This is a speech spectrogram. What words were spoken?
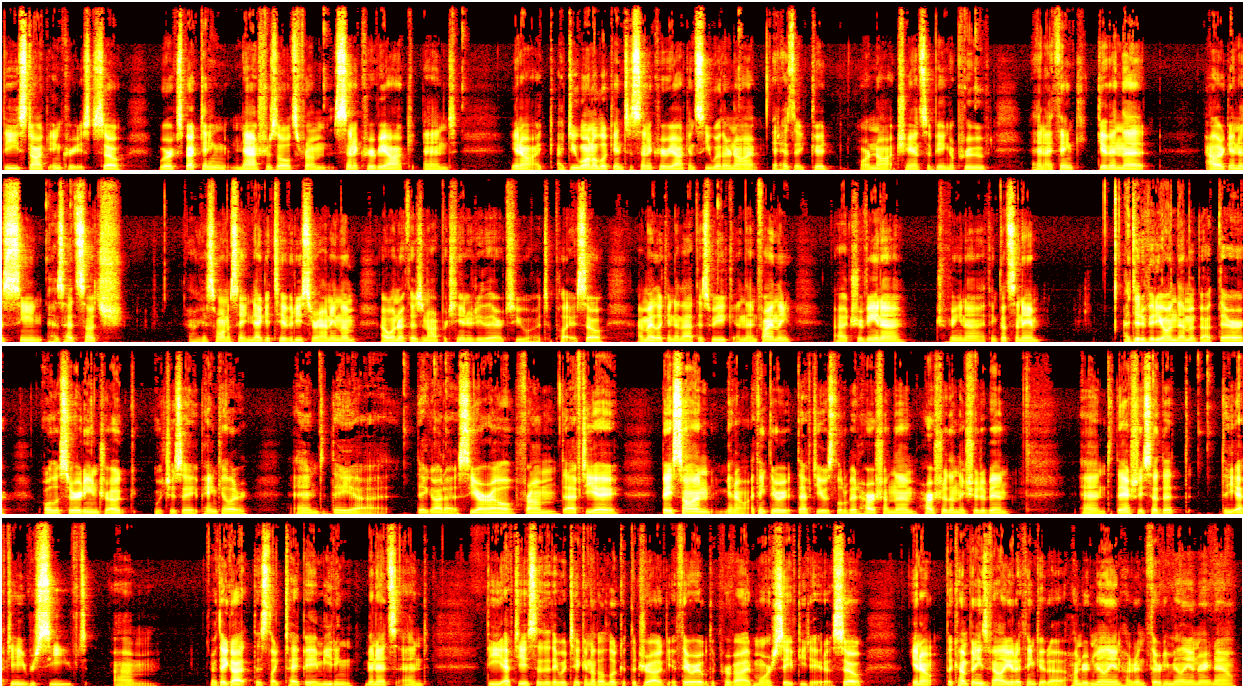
the stock increased. So we're expecting NASH results from cenicriviroc, and you know I, I do want to look into cenicriviroc and see whether or not it has a good or not chance of being approved. And I think given that Allergan has seen has had such I guess I want to say negativity surrounding them. I wonder if there's an opportunity there to uh, to play. So I might look into that this week. And then finally, uh, Trevina, Trevena, I think that's the name. I did a video on them about their oliceridine drug, which is a painkiller, and they uh, they got a CRL from the FDA based on you know I think they were, the FDA was a little bit harsh on them, harsher than they should have been and they actually said that the FDA received, um, or they got this like Type A meeting minutes, and the FDA said that they would take another look at the drug if they were able to provide more safety data. So, you know, the company's valued, I think, at a 100 million, 130 million right now,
